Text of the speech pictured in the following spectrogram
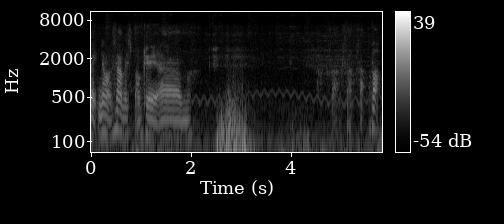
Wait, no, it's not Miss Bunker. Um, fuck, fuck, fuck, fuck.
